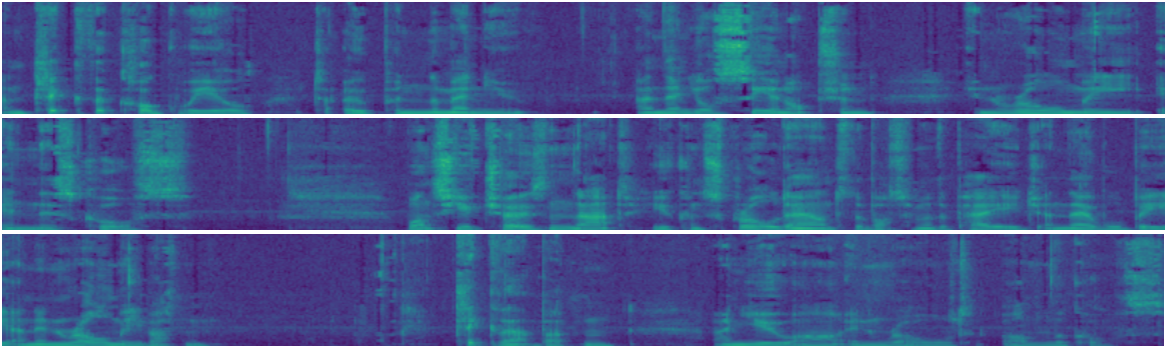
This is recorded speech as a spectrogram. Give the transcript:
and click the cogwheel to open the menu and then you'll see an option Enroll Me in this course. Once you've chosen that you can scroll down to the bottom of the page and there will be an Enroll Me button. Click that button and you are enrolled on the course.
